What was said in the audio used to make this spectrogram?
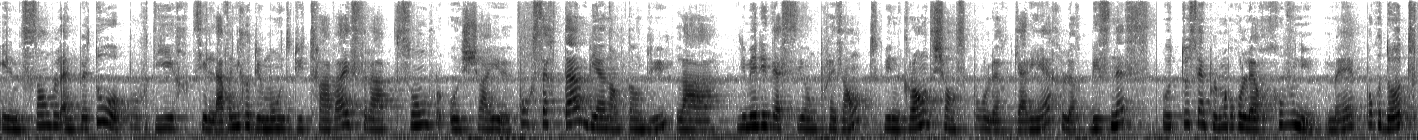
il me semble un peu tôt pour dire si l'avenir du monde du travail sera sombre ou joyeux. Pour certains, bien entendu, la numérisation présente une grande chance pour leur carrière, leur business ou tout simplement pour leurs revenus. Mais pour d'autres,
